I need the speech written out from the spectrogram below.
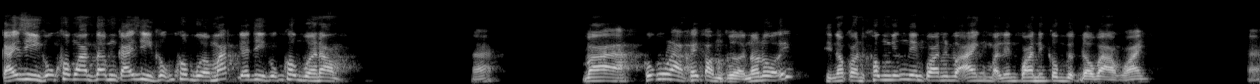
cái gì cũng không an tâm, cái gì cũng không vừa mắt, cái gì cũng không vừa lòng Đấy. và cũng là cái cổng cửa nó lỗi, thì nó còn không những liên quan đến vợ anh, mà liên quan đến công việc đầu vào của anh Đấy.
